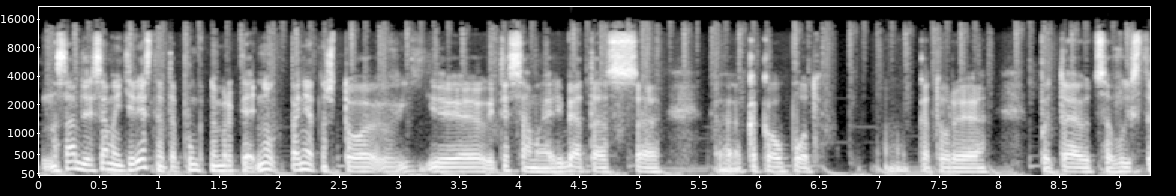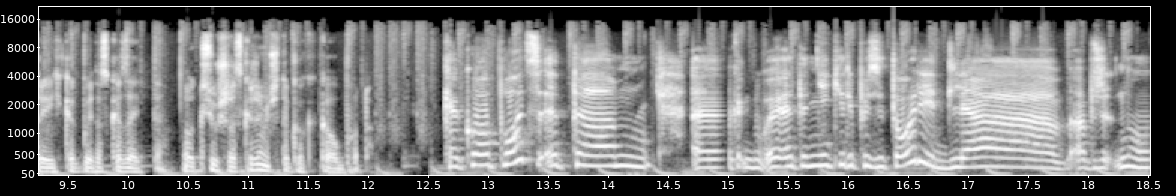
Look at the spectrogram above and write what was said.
На самом деле, самое интересное это пункт номер пять. Ну, понятно, что э, те самые ребята с э, какаопод, э, которые пытаются выстроить, как бы это сказать-то. Вот, Ксюша, расскажи мне, что такое какаопод. CocoaPods это, э, это некий репозиторий для, ну,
